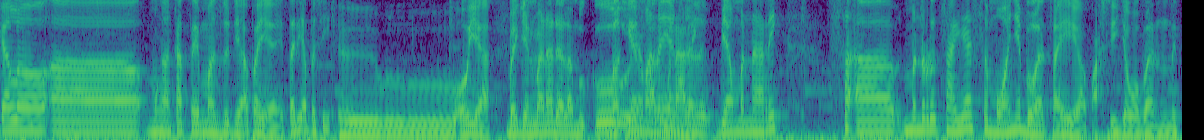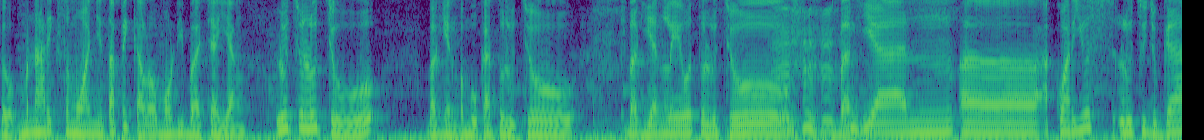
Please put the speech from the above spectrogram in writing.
kalau eh, mengangkat tema zodiak apa ya? Tadi apa sih? Eh, oh ya, Bagian mana dalam buku bagian yang mana paling yang menarik? yang menarik? Sa- eh, menurut saya semuanya buat saya ya pasti jawaban itu menarik semuanya. Tapi kalau mau dibaca yang lucu-lucu, bagian pembuka tuh lucu. Bagian Leo tuh lucu. bagian eh, Aquarius lucu juga.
